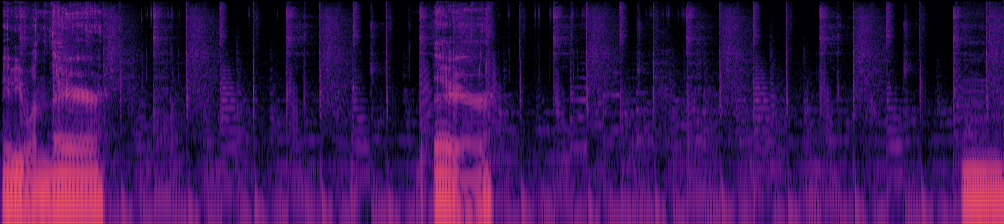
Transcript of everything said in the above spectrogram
maybe one there. There. Hmm.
